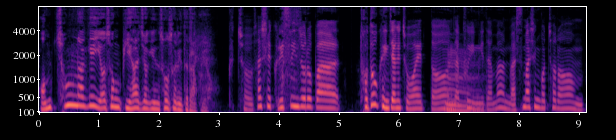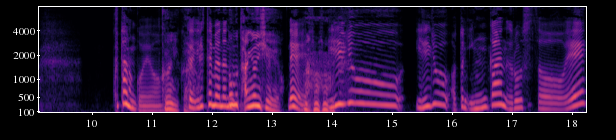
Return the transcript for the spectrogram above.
엄청나게 여성 비하적인 소설이더라고요. 그렇죠. 사실 그리스인 조르바 저도 굉장히 좋아했던 음. 작품입니다만 말씀하신 것처럼 굿하는 거예요. 그러니까. 그러니까 일테면은 너무 당연시해요. 네. 인류 인류 어떤 인간으로서의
